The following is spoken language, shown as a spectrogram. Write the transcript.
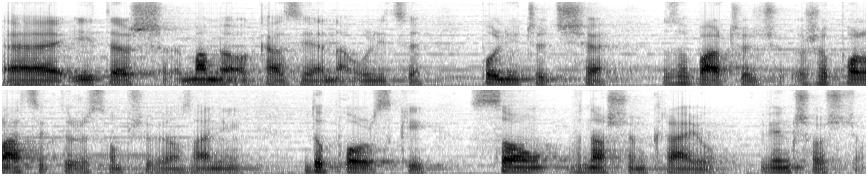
e, i też mamy okazję na ulicy policzyć się, zobaczyć, że Polacy, którzy są przywiązani do Polski, są w naszym kraju większością.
